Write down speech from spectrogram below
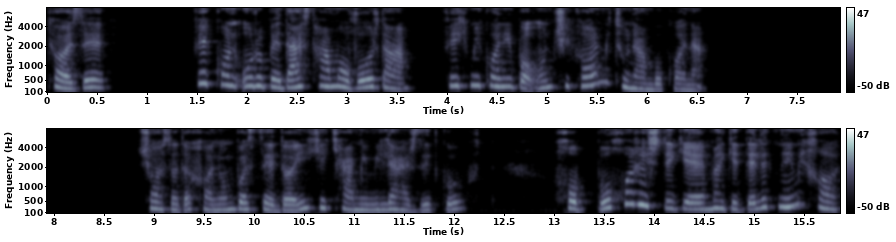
تازه فکر کن او رو به دست هم آوردم. فکر می‌کنی با اون چی کار می‌تونم بکنم؟ شاهزاده خانم با صدایی که کمی میلرزید گفت خب بخوریش دیگه مگه دلت نمی‌خواد؟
